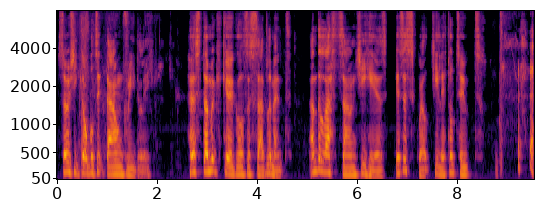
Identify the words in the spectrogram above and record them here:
so she gobbles it down greedily. Her stomach gurgles a sad lament, and the last sound she hears is a squelchy little toot.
